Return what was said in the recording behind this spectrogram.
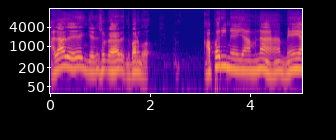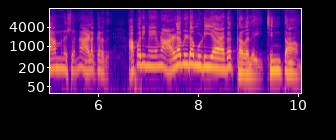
அதாவது இங்கே என்ன சொல்கிறார் இந்த பாருங்க. அபரிமேயாம்னா மேயாம்னு சொன்னால் அளக்கிறது. அபரிமேயம்னா அளவிட முடியாத கவலை சிந்தாம்.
